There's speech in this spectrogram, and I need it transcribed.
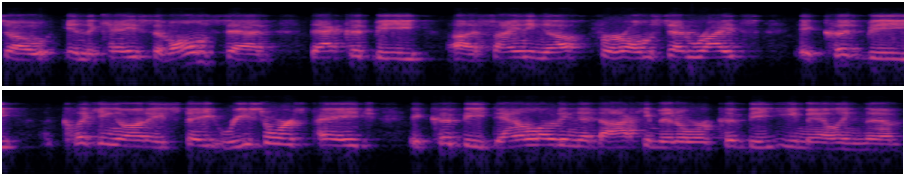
So in the case of Olmstead, that could be uh, signing up for Olmstead rights. It could be clicking on a state resource page. It could be downloading a document or it could be emailing them.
